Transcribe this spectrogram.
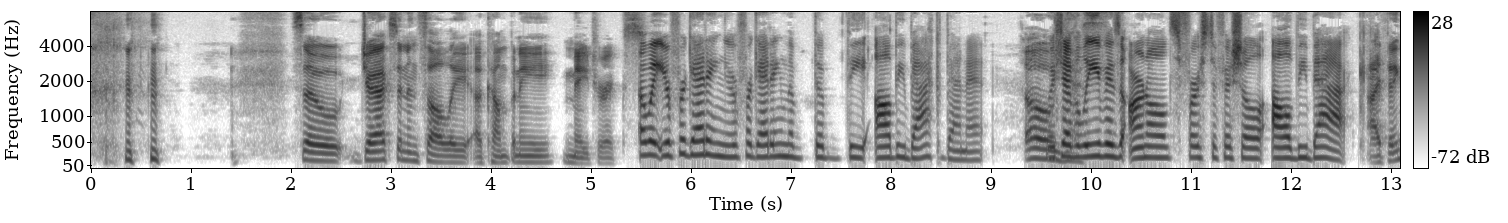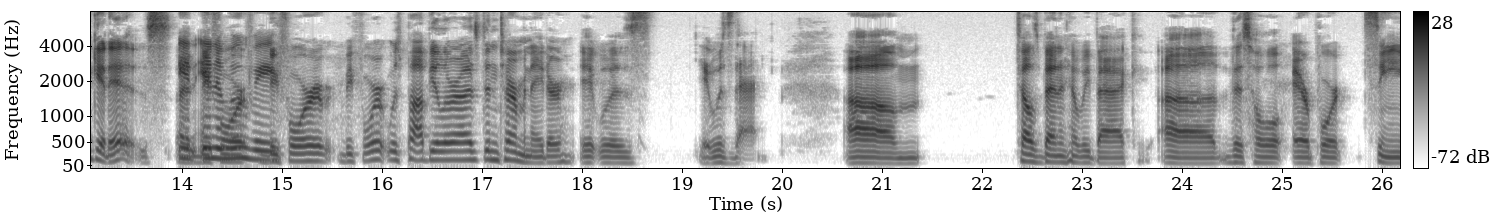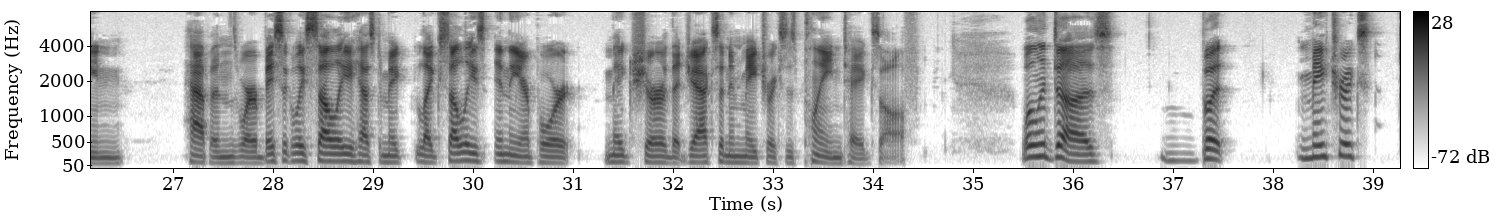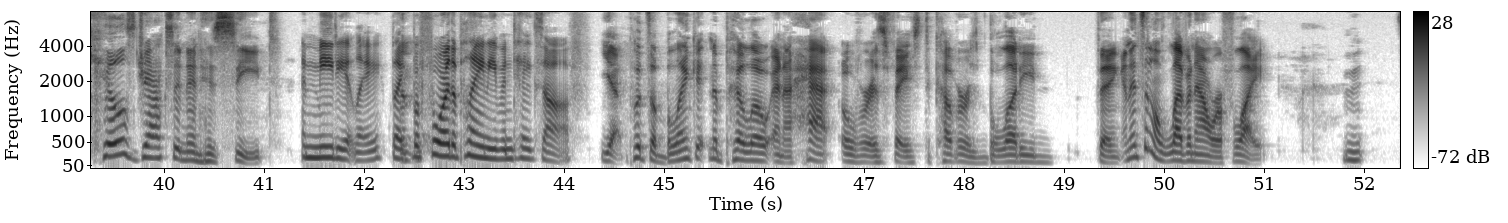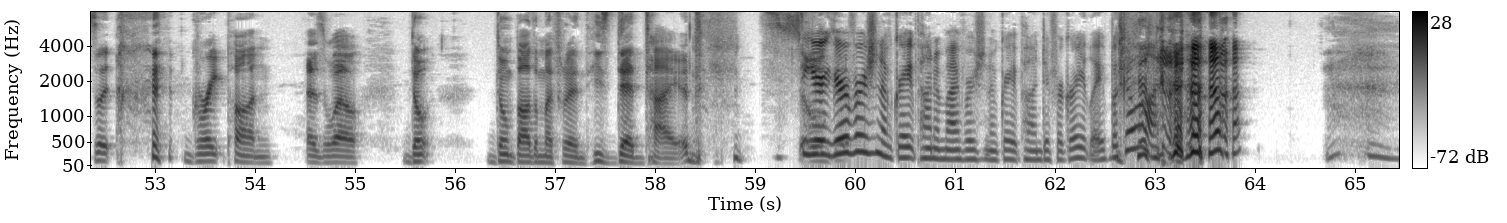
So Jackson and Sully accompany Matrix. Oh wait, you're forgetting you're forgetting the the the I'll be back Bennett, Oh, which I believe is Arnold's first official I'll be back. I think it is. Uh, In- in a before- movie. Before before it was popularized in Terminator, it was it was that. Um tells and he'll be back. Uh this whole airport scene happens where basically Sully has to make like Sully's in the airport, make sure that Jackson and Matrix's plane takes off. Well, it does, but Matrix kills Jackson in his seat. Immediately, like Um, before the plane even takes off. Yeah, puts a blanket and a pillow and a hat over his face to cover his bloodied thing. And it's an 11 hour flight. It's a great pun as well. Don't don't bother my friend. He's dead tired. So your your version of great pun and my version of great pun differ greatly, but go on.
